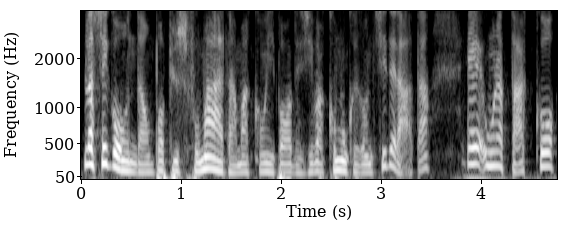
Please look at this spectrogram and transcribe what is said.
La seconda, un po' più sfumata, ma come ipotesi va comunque considerata, è un attacco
